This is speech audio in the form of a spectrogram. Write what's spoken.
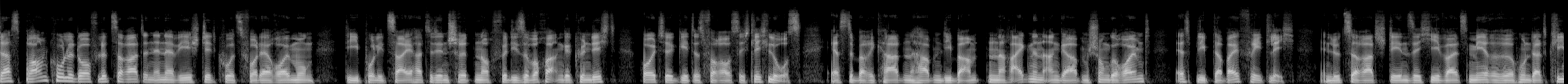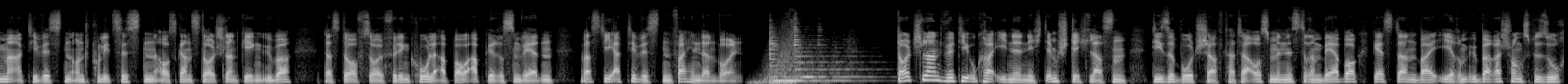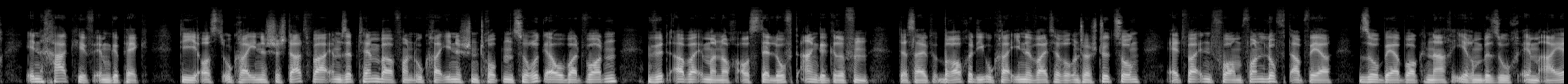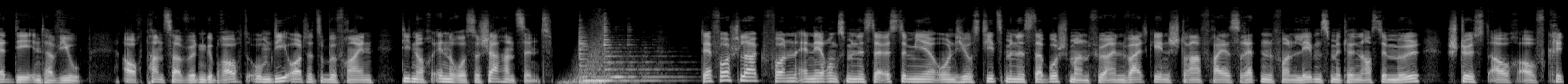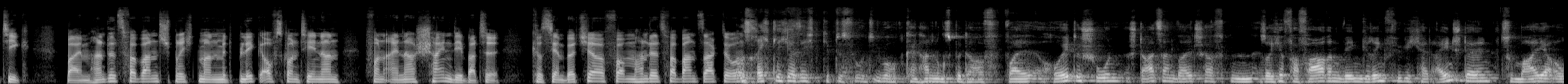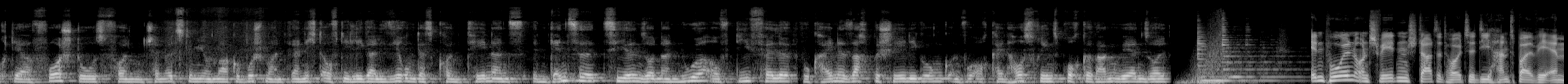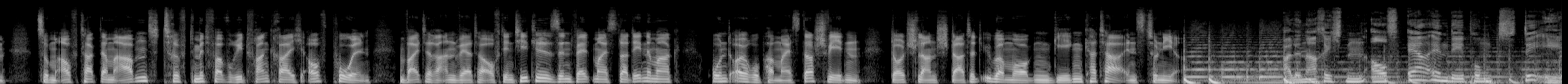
Das Braunkohledorf Lützerath in NRW steht kurz vor der Räumung. Die Polizei hatte den Schritt noch für diese Woche angekündigt. Heute geht es voraussichtlich los. Erste Barrikaden haben die Beamten nach eigenen Angaben schon geräumt. Es blieb dabei friedlich. In Lützerath stehen sich jeweils mehrere hundert Klimaaktivisten und Polizisten aus ganz Deutschland gegenüber. Das Dorf soll für den Kohleabbau abgerissen werden, was die Aktivisten verhindern wollen. Deutschland wird die Ukraine nicht im Stich lassen. Diese Botschaft hatte Außenministerin Baerbock gestern bei ihrem Überraschungsbesuch in Kharkiv im Gepäck. Die ostukrainische Stadt war im September von ukrainischen Truppen zurückerobert worden, wird aber immer noch aus der Luft angegriffen. Deshalb brauche die Ukraine weitere Unterstützung, etwa in Form von Luftabwehr, so Baerbock nach ihrem Besuch im ARD-Interview. Auch Panzer würden gebraucht, um die Orte zu befreien, die noch in russischer Hand sind. Der Vorschlag von Ernährungsminister Özdemir und Justizminister Buschmann für ein weitgehend straffreies Retten von Lebensmitteln aus dem Müll stößt auch auf Kritik. Beim Handelsverband spricht man mit Blick aufs Containern von einer Scheindebatte. Christian Böttcher vom Handelsverband sagte uns, aus rechtlicher Sicht gibt es für uns überhaupt keinen Handlungsbedarf, weil heute schon Staatsanwaltschaften solche Verfahren wegen Geringfügigkeit einstellen, zumal ja auch der Vorstoß von Cem Özdemir und Marco Buschmann ja nicht auf die Legalisierung des Containerns in Gänze zielen, sondern nur auf die Fälle, wo keine Sachbeschädigung und wo auch kein Hausfriedensbruch gegangen werden soll. In Polen und Schweden startet heute die Handball-WM. Zum Auftakt am Abend trifft Mitfavorit Frankreich auf Polen. Weitere Anwärter auf den Titel sind Weltmeister Dänemark und Europameister Schweden. Deutschland startet übermorgen gegen Katar ins Turnier. Alle Nachrichten auf rnd.de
